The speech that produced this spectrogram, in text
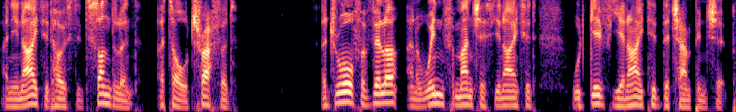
and United hosted Sunderland at Old Trafford. A draw for Villa and a win for Manchester United would give United the championship.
